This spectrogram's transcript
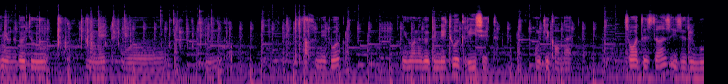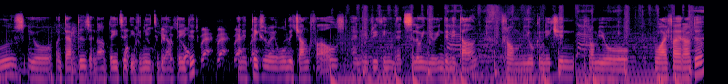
And you want to go to networking network. You want to go to network reset and click on that. So what this does is it removes your adapters and updates it if it needs to be updated. And it takes away all the junk files and everything that's slowing your internet down from your connection from your Wi-Fi router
